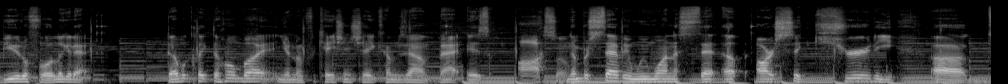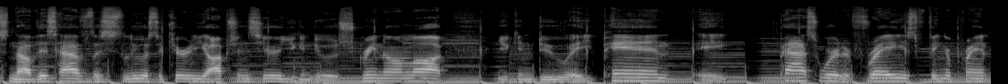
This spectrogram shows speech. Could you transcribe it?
Beautiful. Look at that double click the home button and your notification shade comes down. That is awesome. Number seven we want to set up our security uh, now this has a slew of security options here. You can do a screen unlock you can do a pin a password a phrase fingerprint.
